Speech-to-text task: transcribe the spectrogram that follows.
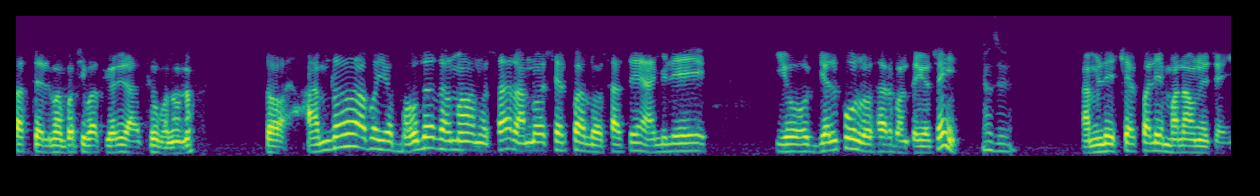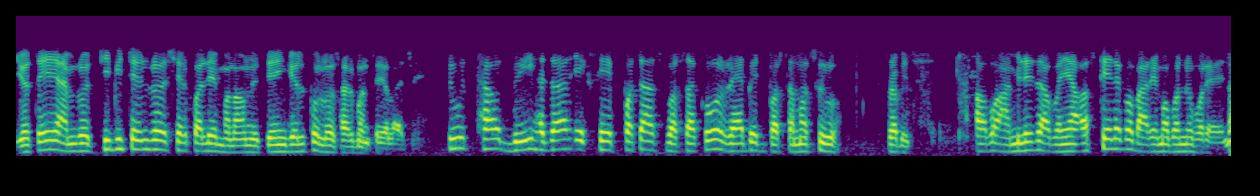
अस्ट्रेलियामा बसोबास गरिरहेको छु भनौँ न। र हाम्रो अब यो बौद्ध धर्म अनुसार हाम्रो शेर्पा लोसार चाहिँ हामीले यो गेल्पो लोसार भन्छ यो चाहिँ। हजुर। हामीले शेर्पाले मनाउने चाहिँ। यो चाहिँ हाम्रो टिबिटेन र शेर्पाले मनाउने चाहिँ गेल्पो लोसार भन्छ यसलाई चाहिँ। टु थाउ दुई हजार एक सय पचास वर्षको ऱ्याबिट वर्षमा सुरु प्रवेश। अब हामीले चाहिँ अब यहाँ अस्ट्रेलियाको बारेमा भन्नु पऱ्यो होइन।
